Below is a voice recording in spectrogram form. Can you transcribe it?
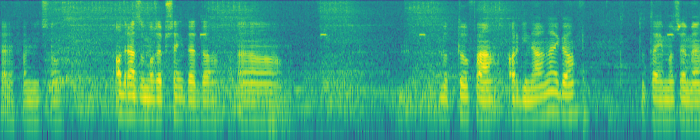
telefoniczną. Od razu może przejdę do e, Bluetootha oryginalnego. Tutaj możemy e,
